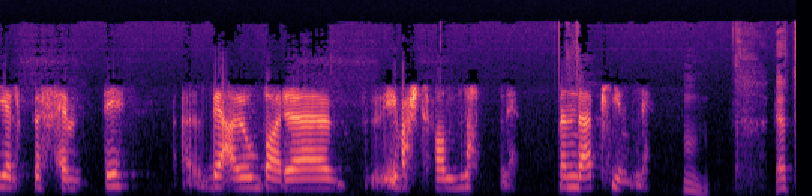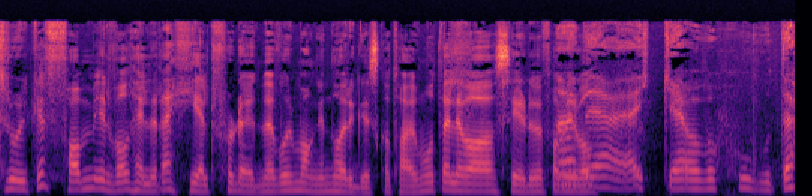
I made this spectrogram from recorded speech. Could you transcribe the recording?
hjelpe 50. Det er jo bare i verste fall latterlig. Men det er pinlig. Mm. Jeg tror ikke Fam Irvold heller er helt fornøyd med hvor mange Norge skal ta imot, eller hva sier du, Fam Irvold? Nei, det er jeg ikke overhodet.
